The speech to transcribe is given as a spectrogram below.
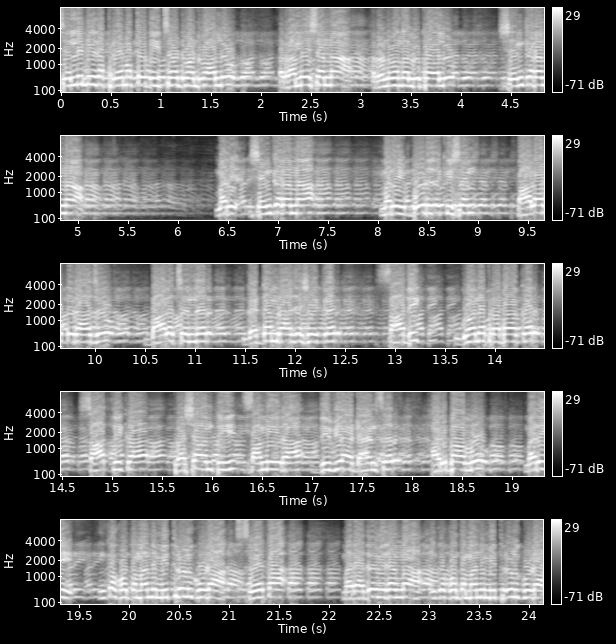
చెల్లి మీద ప్రేమతో ఇచ్చినటువంటి వాళ్ళు రమేష్ అన్న రెండు వందల రూపాయలు శంకర్ అన్న మరి శంకరన్న మరి బూడిద కిషన్ పాలాటి రాజు బాలచందర్ గడ్డం రాజశేఖర్ సాదిక్ గోనె ప్రభాకర్ సాత్విక ప్రశాంతి సమీర దివ్య డాన్సర్ హరిబాబు మరి ఇంకా కొంతమంది మిత్రులు కూడా శ్వేత మరి అదే విధంగా ఇంకా కొంతమంది మిత్రులు కూడా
